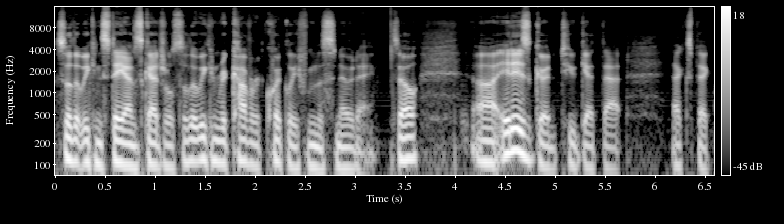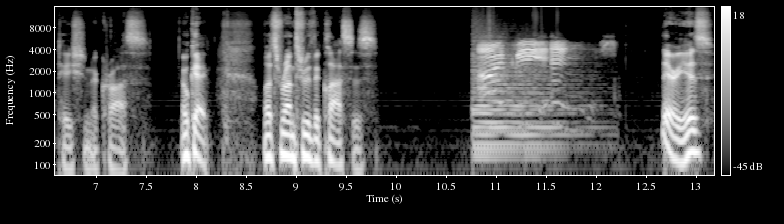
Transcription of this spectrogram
so that we can stay on schedule, so that we can recover quickly from the snow day. So uh, it is good to get that expectation across Okay, let's run through the classes. IB English. There he is.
